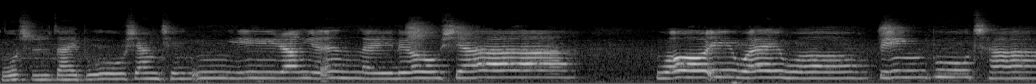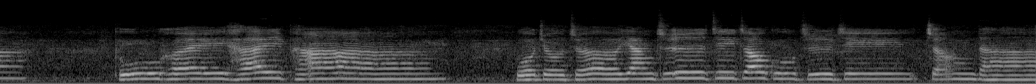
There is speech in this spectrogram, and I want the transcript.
我实在不想轻易让眼泪流下。我以为我并不差，不会害怕，我就这样自己照顾自己长大。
